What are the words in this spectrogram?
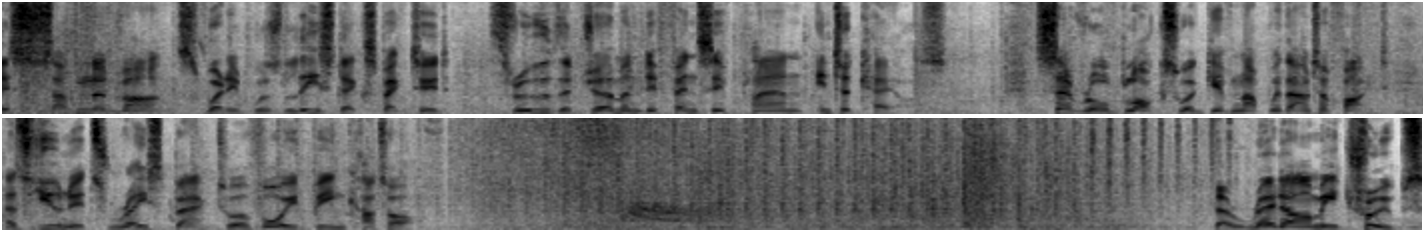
This sudden advance, where it was least expected, threw the German defensive plan into chaos. Several blocks were given up without a fight as units raced back to avoid being cut off. The Red Army troops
